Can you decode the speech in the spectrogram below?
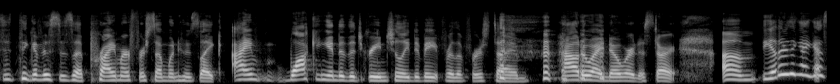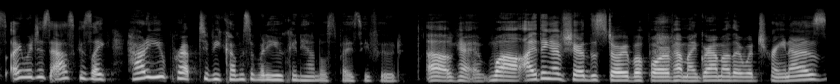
to think of this as a primer for someone who's like, I'm walking into the green chili debate for the first time. how do I know where to start? Um, the other thing I guess I would just ask is like, how do you prep to become somebody who can handle spicy food? Oh, okay. Well, I think I've shared the story before of how my grandmother would train us.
